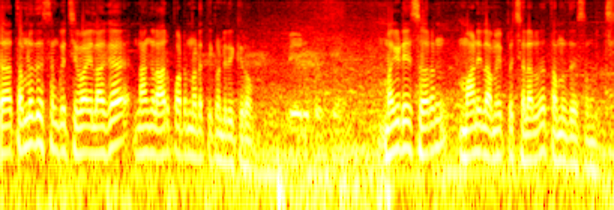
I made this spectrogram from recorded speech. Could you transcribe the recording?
த தமிழ் தேசம் கட்சி வாயிலாக நாங்கள் ஆர்ப்பாட்டம் நடத்தி கொண்டிருக்கிறோம். மகிடேஸ்வரன் மாநில அமைப்பு செயலாளர் தமிழ் தேசம். கட்சி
